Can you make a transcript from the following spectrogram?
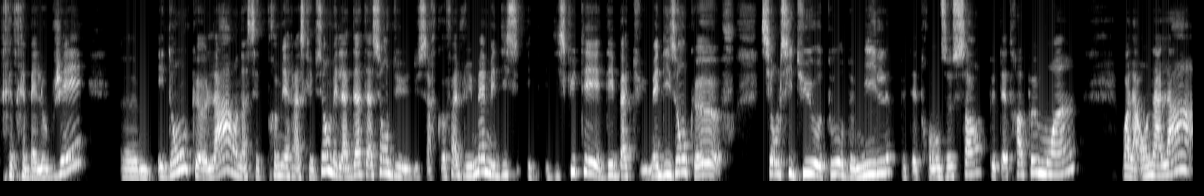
Très très bel objet. Euh, et donc euh, là, on a cette première inscription, mais la datation du, du sarcophage lui-même est, discutée, est débattue. Mais disons que si on le situe autour de 1000, peut-être 1100, peut-être un peu moins, voilà, on a là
